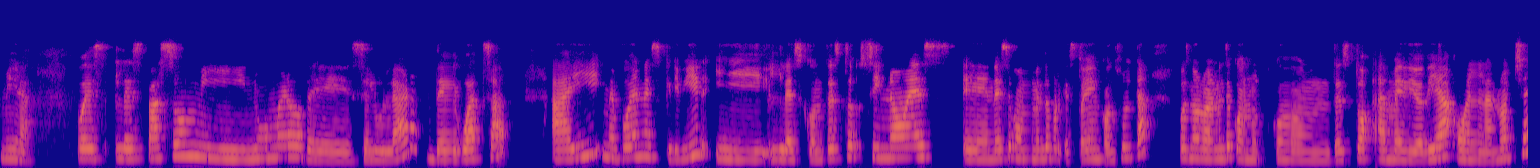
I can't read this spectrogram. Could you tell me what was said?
Mira, pues les paso mi número de celular, de WhatsApp. Ahí me pueden escribir y les contesto. Si no es en ese momento porque estoy en consulta, pues normalmente contesto a mediodía o en la noche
